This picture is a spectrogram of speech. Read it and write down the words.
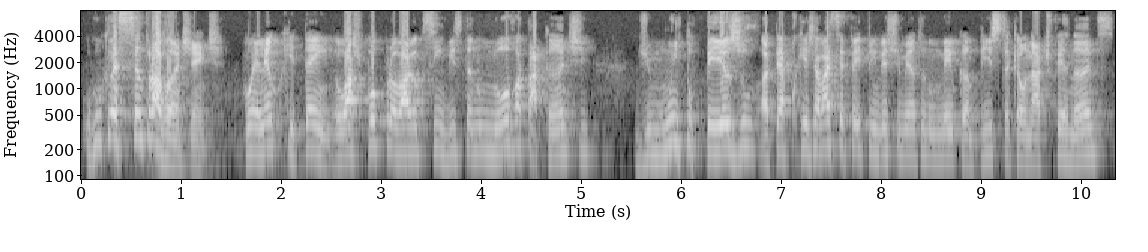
o Hulk vai ser centroavante, gente. Com o elenco que tem, eu acho pouco provável que se invista num novo atacante de muito peso, até porque já vai ser feito um investimento no meio-campista, que é o Nath Fernandes.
